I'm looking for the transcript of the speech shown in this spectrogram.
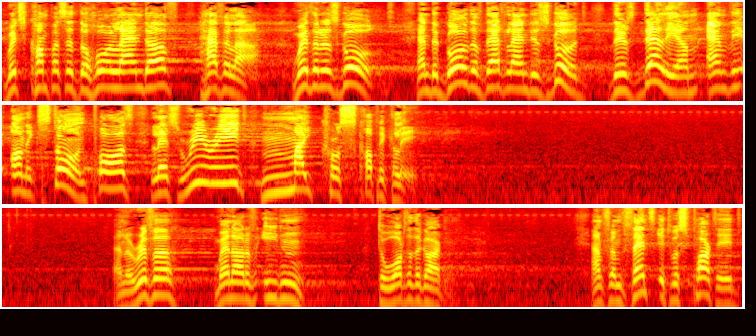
which compasseth the whole land of Havilah, where there is gold. And the gold of that land is good. There's bdellium and the onyx stone. Pause. Let's reread microscopically. And a river went out of Eden to water the garden. And from thence it was parted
